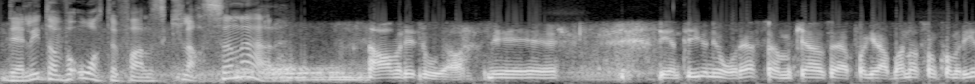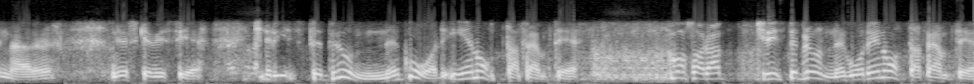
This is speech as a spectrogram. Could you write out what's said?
det är lite av återfallsklassen det här. Ja, men det tror jag. Det är, det är inte junior-SM kan jag säga på grabbarna som kommer in här. Nu ska vi se. Christer Brunnegård i en 850. Vad sa du? Christer Brunnegård i en 850.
